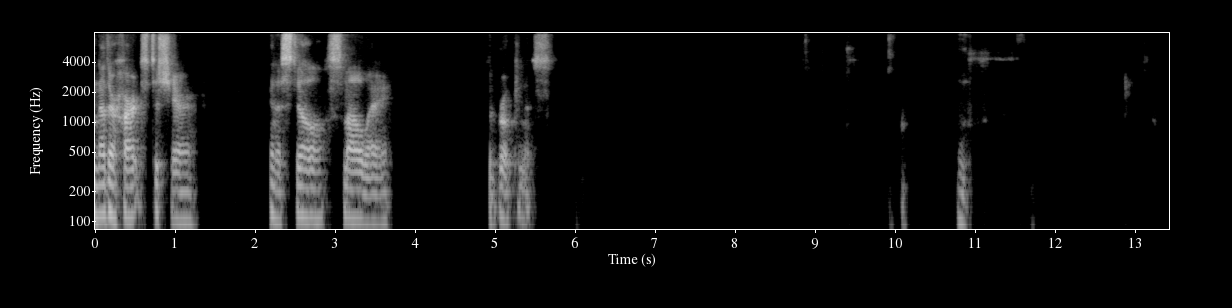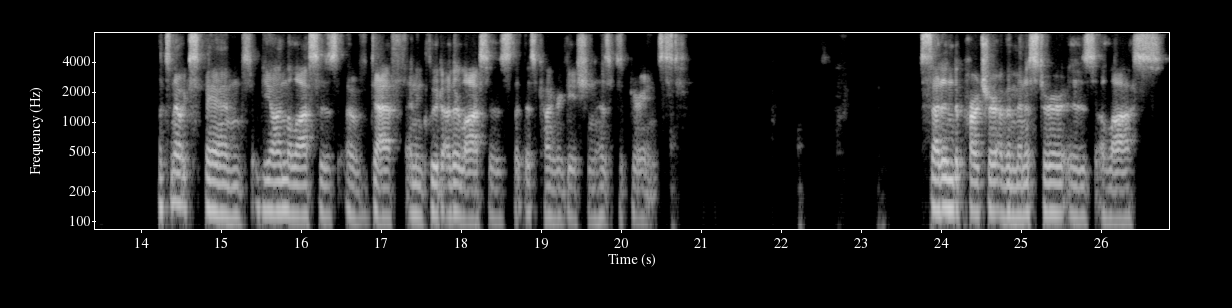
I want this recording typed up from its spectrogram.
another heart to share, in a still, small way, the brokenness. Let's now expand beyond the losses of death and include other losses that this congregation has experienced. Sudden departure of a minister is a loss.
